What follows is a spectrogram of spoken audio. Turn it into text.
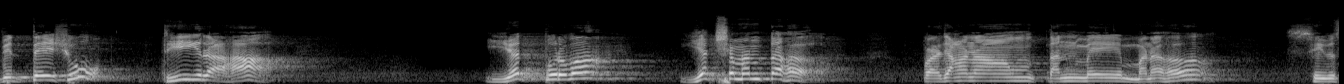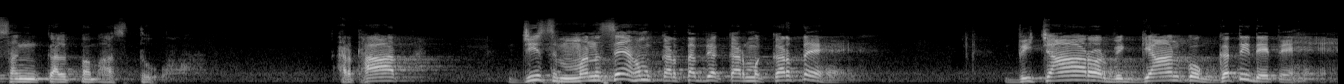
विद्येषु धीर। यत्पूर्व यक्षमंत प्रजानाम तन्मे मन शिव संकल्पम अस्तु अर्थात जिस मन से हम कर्तव्य कर्म करते हैं, विचार और विज्ञान को गति देते हैं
